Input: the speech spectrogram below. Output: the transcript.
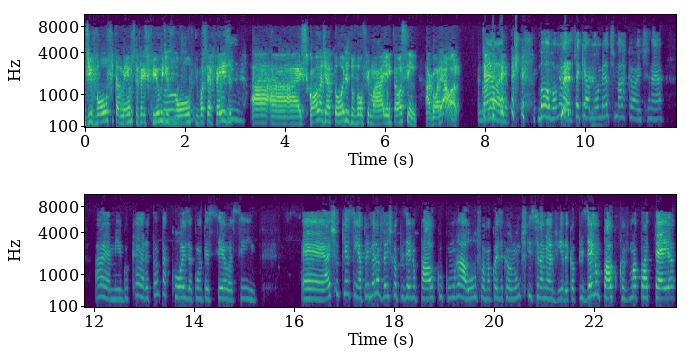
de Wolf também, você fez filme Wolf. de Wolf, você fez a, a, a escola de atores do Wolf Maia, então assim, agora é a hora. Agora é hora. Bom, vamos lá. Você quer momentos marcantes, né? Ai, amigo, cara, tanta coisa aconteceu assim. É, acho que assim, a primeira vez que eu pisei no palco com o Raul foi uma coisa que eu nunca esqueci na minha vida, que eu pisei no palco, que eu vi uma plateia.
